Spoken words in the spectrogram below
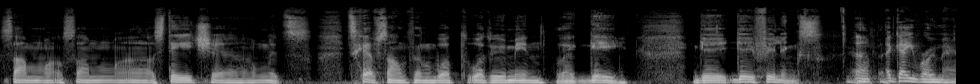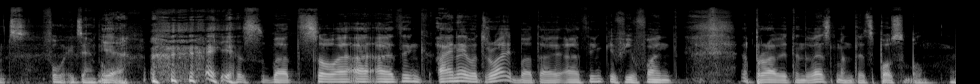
Some some uh, stage um, it's it's have something. What what do you mean like gay, gay gay feelings? Uh, a gay romance for example. Yeah, yes, but so I, I think I never tried, but I, I think if you find a private investment, it's possible.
